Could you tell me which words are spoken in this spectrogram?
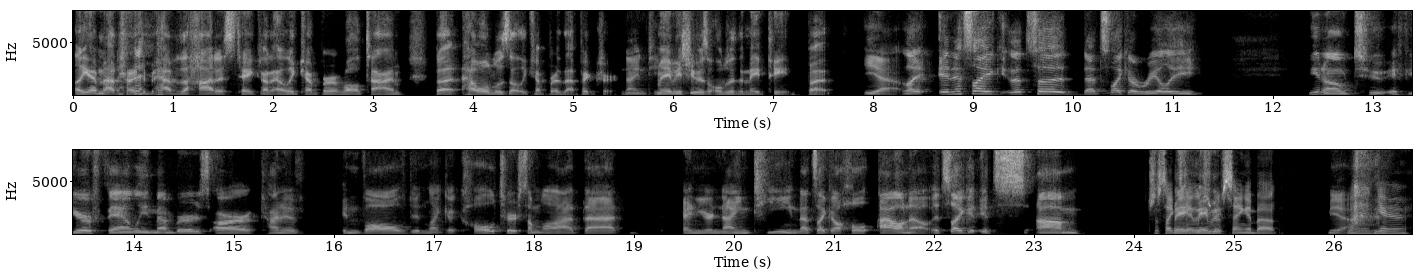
Like, I'm not trying to have the hottest take on Ellie Kemper of all time, but how old was Ellie Kemper in that picture? 19 Maybe she was older than 18, but yeah like and it's like that's a that's like a really you know to if your family members are kind of involved in like a cult or something like that and you're 19 that's like a whole i don't know it's like it's um just like May- Taylor maybe- Swift sang about yeah when you're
